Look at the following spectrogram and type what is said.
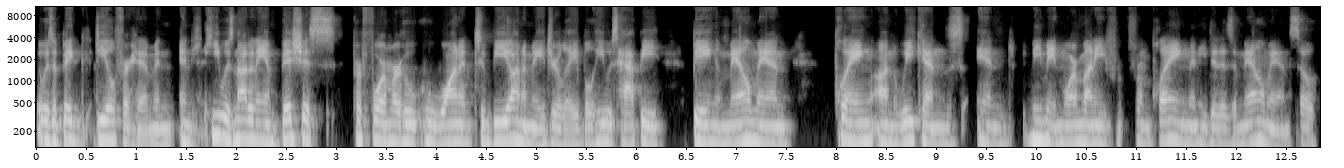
it was a big deal for him and and he was not an ambitious performer who who wanted to be on a major label he was happy being a mailman playing on weekends and he made more money from, from playing than he did as a mailman so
